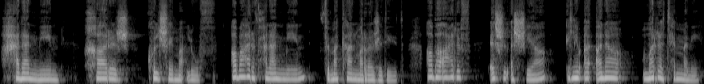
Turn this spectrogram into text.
حنان مين خارج كل شيء مألوف. أبى أعرف حنان مين في مكان مرة جديد. أبى أعرف إيش الأشياء اللي أنا مرة تهمني.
